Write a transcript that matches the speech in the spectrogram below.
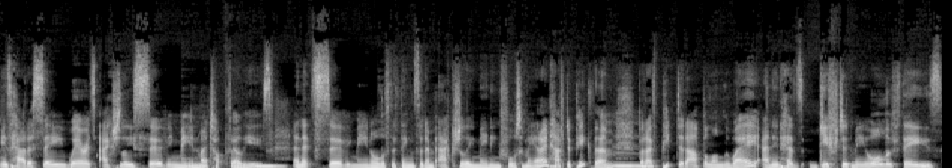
is how to see where it's actually serving me in my top values mm. and it's serving me in all of the things that are actually meaningful to me. I don't have to pick them, but mm. I've picked it up along the way and it has gifted me all of these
